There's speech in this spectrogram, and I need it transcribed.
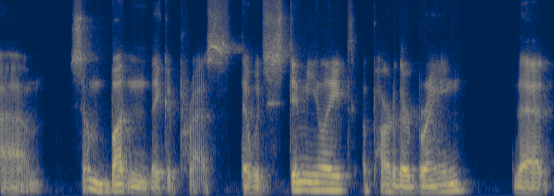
um, some button they could press that would stimulate a part of their brain that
